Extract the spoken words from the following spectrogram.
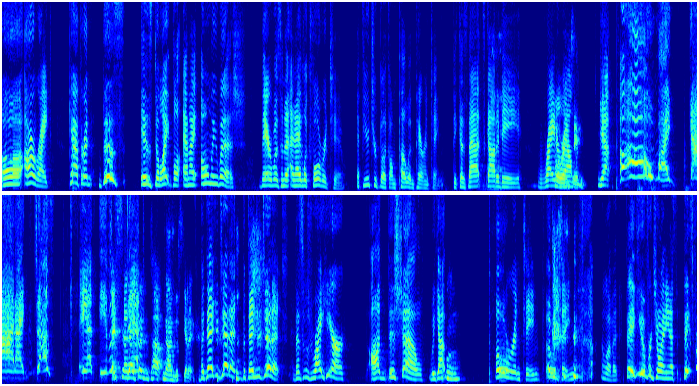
uh, all right, Catherine, this is delightful, and I only wish there was an, and I look forward to a future book on Poe and parenting because that's got to be right around. Yeah, Poe. My God, I just can't even I said I couldn't top. No, I'm just kidding. But then you did it. But then you did it. This was right here on this show. We got Mhm. parenting, parenting. I love it. Thank you for joining us. Thanks for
